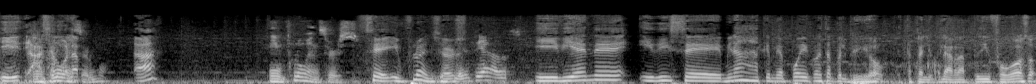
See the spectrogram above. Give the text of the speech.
Y hacemos la. ¿Ah? Influencers. Sí, influencers. Influenciados. Y viene y dice, mira, que me apoyen con esta película. Esta película Rápido y Fogoso.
